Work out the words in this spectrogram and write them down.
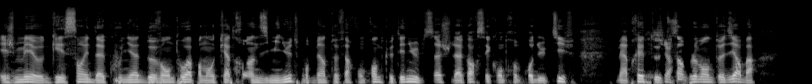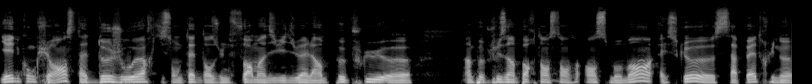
et je mets euh, Guessant et Dacunia devant toi pendant 90 minutes pour bien te faire comprendre que tu es nul. Ça, je suis d'accord, c'est contre-productif. Mais après, tout simplement te dire, bah, il y a une concurrence, tu as deux joueurs qui sont peut-être dans une forme individuelle un peu plus, euh, un peu plus importante en, ce moment. Est-ce que euh, ça peut être une,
